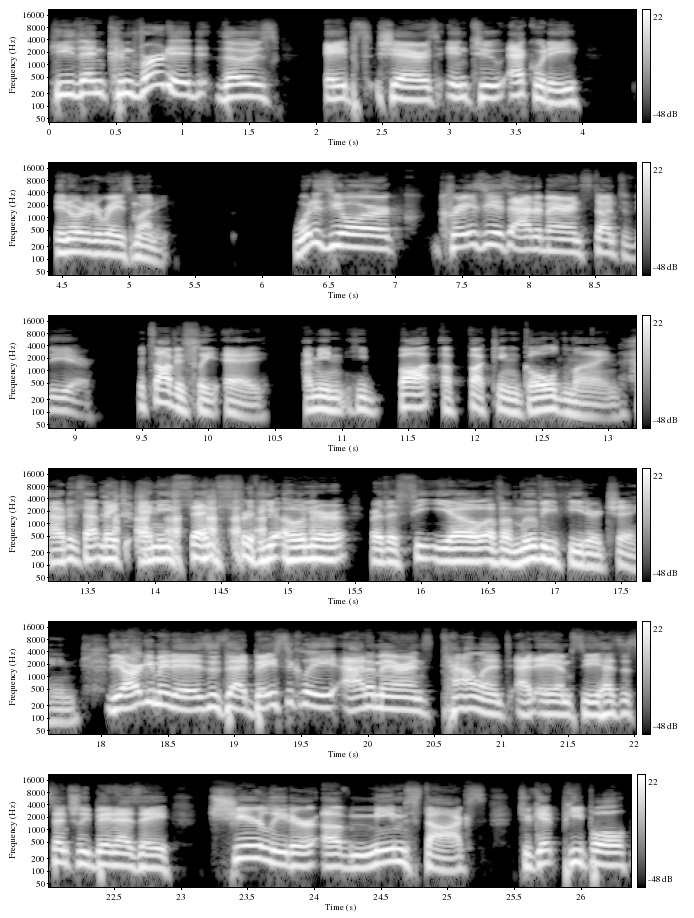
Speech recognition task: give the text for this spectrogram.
he then converted those Apes shares into equity in order to raise money. What is your craziest Adam Aron stunt of the year? It's obviously A. I mean, he bought a fucking gold mine. How does that make any sense for the owner or the CEO of a movie theater chain? The argument is is that basically Adam Aron's talent at AMC has essentially been as a cheerleader of meme stocks to get people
